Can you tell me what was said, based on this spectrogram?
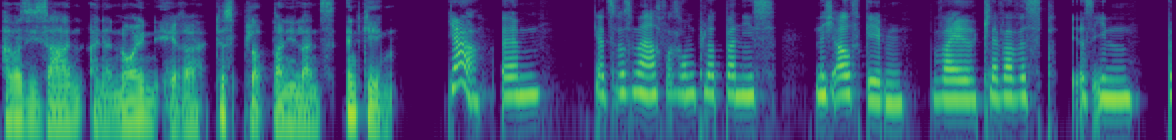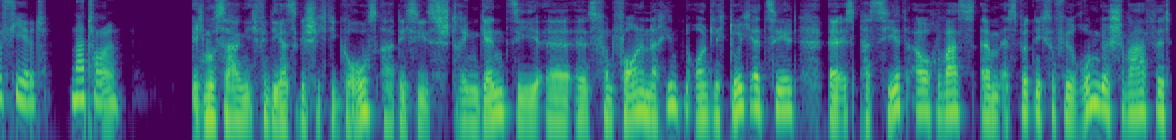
aber sie sahen einer neuen Ära des Plot Bunny Lands entgegen. Ja, ähm, jetzt wissen wir auch, warum Plot Bunnies nicht aufgeben weil Clever Wisp es ihnen befiehlt. Na toll. Ich muss sagen, ich finde die ganze Geschichte großartig. Sie ist stringent, sie äh, ist von vorne nach hinten ordentlich durcherzählt. Äh, es passiert auch was. Ähm, es wird nicht so viel rumgeschwafelt.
